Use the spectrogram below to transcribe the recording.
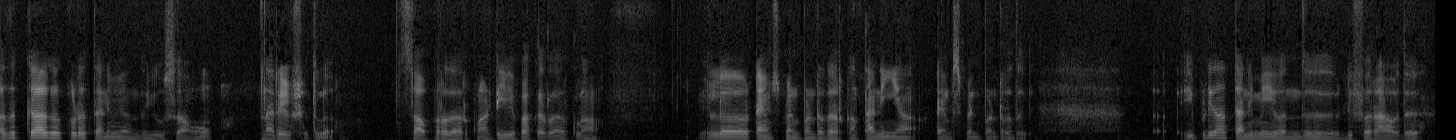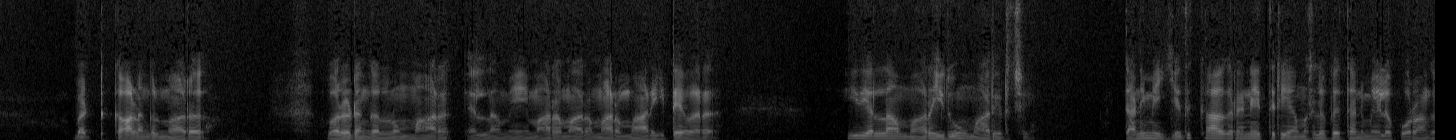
அதுக்காக கூட தனிமை வந்து யூஸ் ஆகும். நிறைய விஷயத்தில். சாப்பிட்றதா இருக்கலாம் டிவி பார்க்குறதா இருக்கலாம். இல்லை டைம் ஸ்பெண்ட் பண்ணுறதா இருக்கலாம். தனியாக டைம் ஸ்பெண்ட் பண்ணுறது இப்படி தான் தனிமை வந்து டிஃபர் ஆகுது. பட் காலங்கள் மாற வருடங்களும் மாற எல்லாமே மாற மாற மாற மாறிக்கிட்டே வர இது எல்லாம் மாற இதுவும் மாறிடுச்சு. தனிமை எதுக்காகிறனே தெரியாமல் சில பேர் தனிமையில் போகிறாங்க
